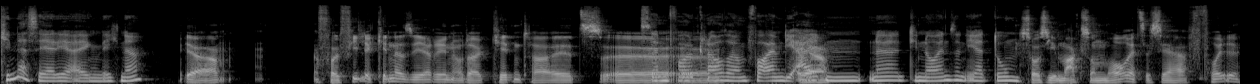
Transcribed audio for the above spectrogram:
Kinderserie eigentlich, ne? Ja, voll viele Kinderserien oder Kindheits... Äh, Sind voll äh, grausam. Vor allem die ja. alten, ne? Die neuen sind eher dumm. Sowas wie Max und Moritz ist ja voll...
